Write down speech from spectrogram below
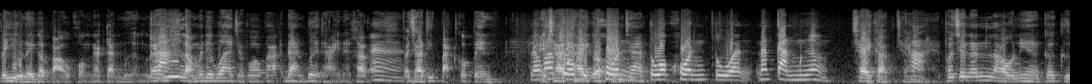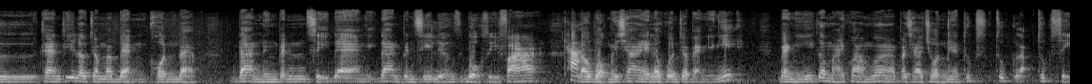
ไปอยู่ในกระเป๋าของนักการเมือง และค่ะนี่เราไม่ได้ว่าเฉพาะพรรคด้านเพื่อไทยนะครับอ่าประชาธิปัตย์ก็เป็นแล้วไอ้ก็ชาตัวติไทยบุคก็คเป็ลนชาติตัวคนตัวนักการเมือง ใช่ครับใช่ค่ะ เพราะฉะนั้นเราเนี่ยก็คือแทนที่เราจะมาแบ่งคนแบบด้านหนึ่งเป็นสีแดง อีกด้านเป็นสีเหลืองบวกสีฟ้า ค่ะ เราบอกไม่ใช่ เราควรจะแบ่งอย่างนี้ แบ่งอย่างนี้ก็หมายความว่าประชาชนเนี่ยทุกทุกละทุกสี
